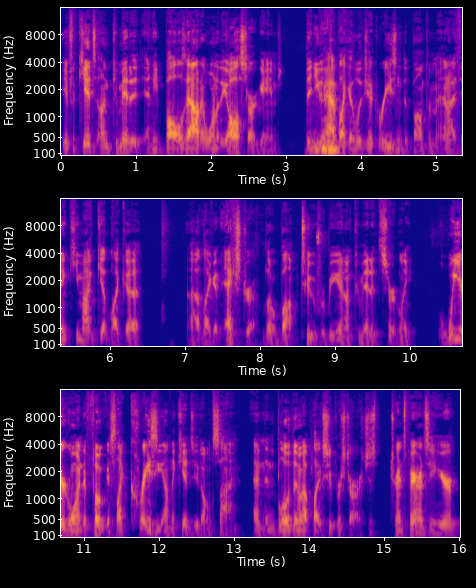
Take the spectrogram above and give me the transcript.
if a kid's uncommitted and he balls out at one of the All Star games, then you mm-hmm. have like a legit reason to bump him, and I think he might get like a uh, like an extra little bump too for being uncommitted. Certainly, we are going to focus like crazy on the kids who don't sign and, and blow them up like superstars. Just transparency here.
